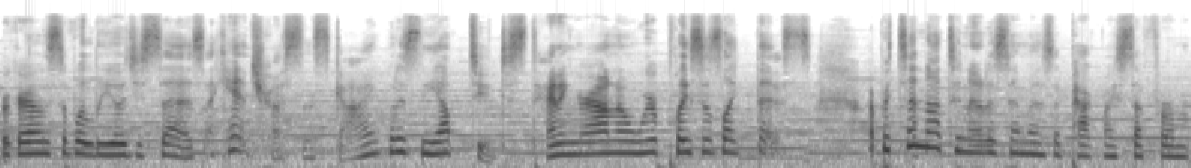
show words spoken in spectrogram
Regardless of what Ryoji says, I can't trust this guy. What is he up to? Just standing around in weird places like this. I pretend not to notice him as I pack my stuff from...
